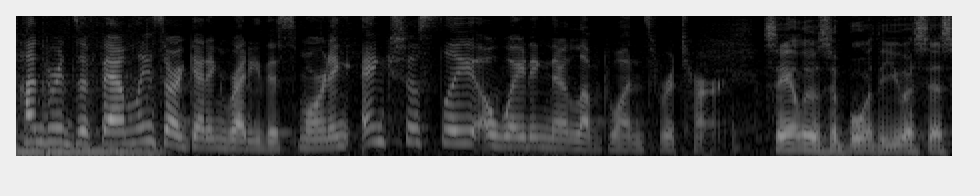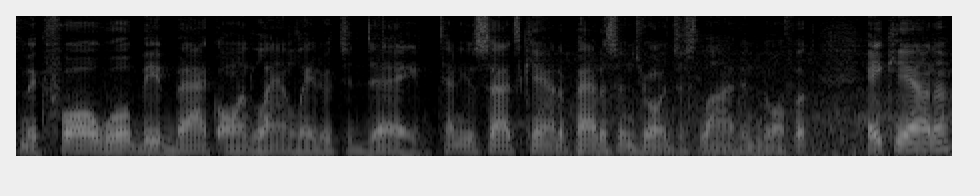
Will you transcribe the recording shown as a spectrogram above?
Hundreds of families are getting ready this morning, anxiously awaiting their loved ones' return. Sailors aboard the USS McFaul will be back on land later today. 10 News Side's Kiahnna Patterson joins us live in Norfolk. Hey, Kiahnna.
